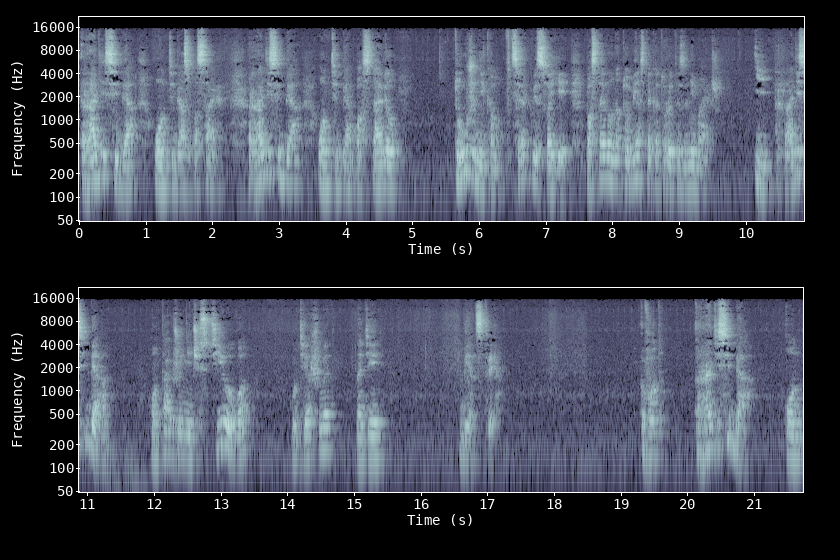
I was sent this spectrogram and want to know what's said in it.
Ради себя Он тебя спасает. Ради себя Он тебя поставил тружеником в церкви своей, поставил на то место, которое ты занимаешь. И ради себя он также нечестивого удерживает на день бедствия. Вот ради себя он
